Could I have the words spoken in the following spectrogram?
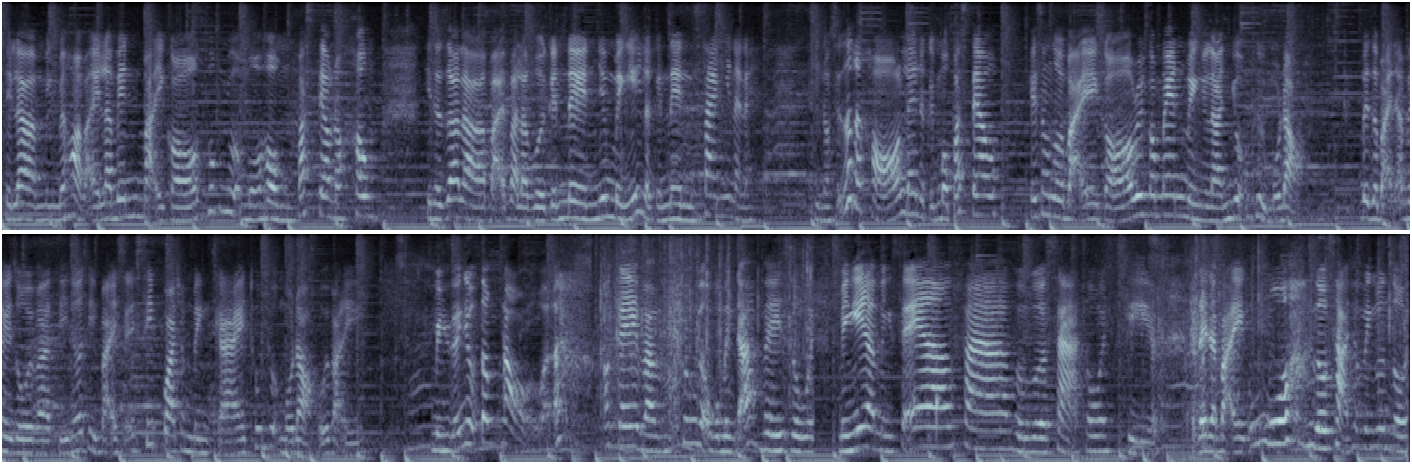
Thế là mình mới hỏi bạn ấy là bên bạn ấy có thuốc nhuộm màu hồng, pastel nó không? Thì thật ra là bạn ấy bảo là với cái nền như mình ý, là cái nền xanh như này này, thì nó sẽ rất là khó lên được cái màu pastel. Thế xong rồi bạn ấy có recommend mình là nhuộm thử màu đỏ. Bây giờ bạn đã về rồi và tí nữa thì bạn ấy sẽ ship qua cho mình cái thuốc nhuộm màu đỏ của bạn ấy. Mình sẽ nhuộm tông đỏ bạn ạ ok, và thuốc nhuộm của mình đã về rồi. Mình nghĩ là mình sẽ pha vừa vừa xả thôi, thì ở đây là bạn ấy cũng mua rồi xả cho mình luôn rồi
